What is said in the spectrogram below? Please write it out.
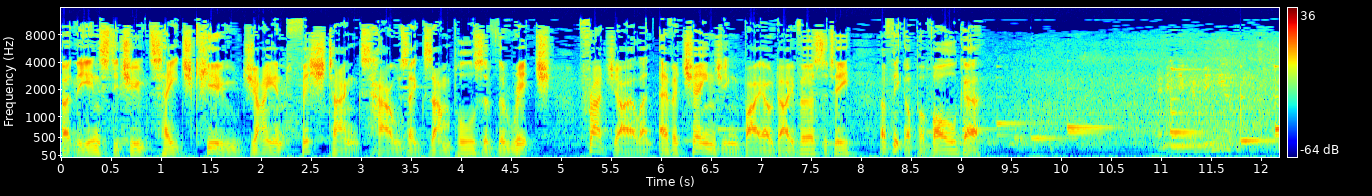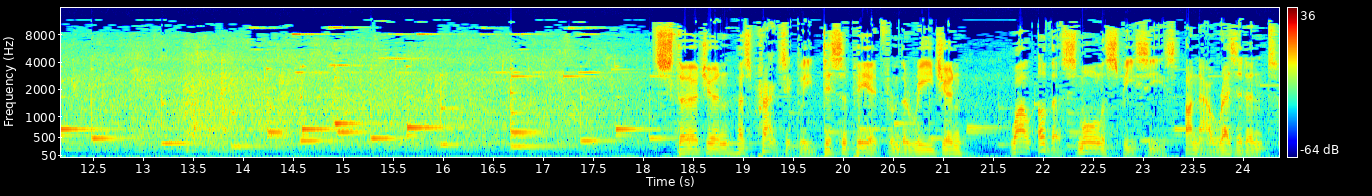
At the Institute's HQ, giant fish tanks house examples of the rich, fragile and ever-changing biodiversity of the Upper Volga. Sturgeon has practically disappeared from the region, while other smaller species are now resident.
